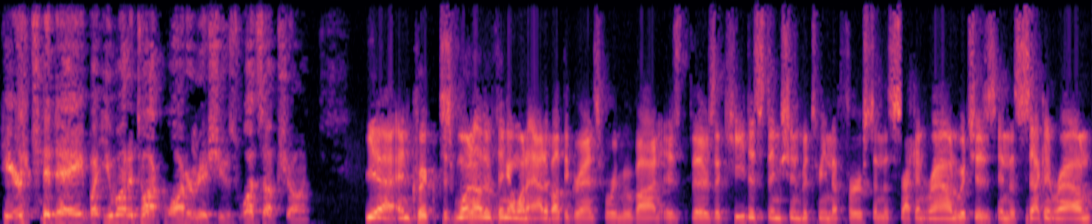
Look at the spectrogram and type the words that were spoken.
here today, but you want to talk water issues. What's up, Sean? Yeah, and quick, just one other thing I want to add about the grants before we move on is there's a key distinction between the first and the second round, which is in the second round,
